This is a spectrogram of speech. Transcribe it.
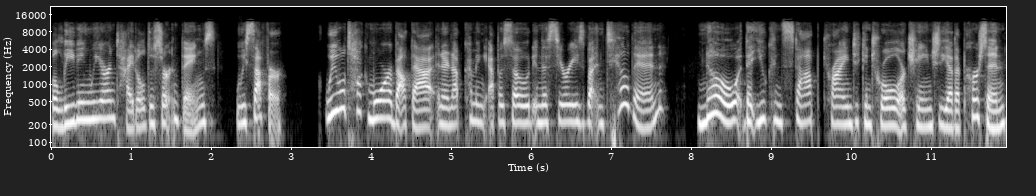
believing we are entitled to certain things, we suffer. We will talk more about that in an upcoming episode in this series, but until then, know that you can stop trying to control or change the other person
